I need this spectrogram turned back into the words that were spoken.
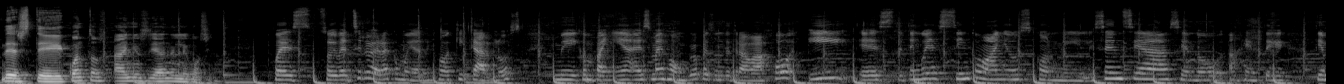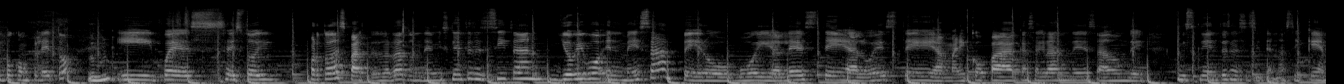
Desde, ¿Cuántos años ya en el negocio? Pues soy Betsy Rivera, como ya dijo aquí Carlos. Mi compañía es My Home Group, es donde trabajo y este, tengo ya cinco años con mi licencia, siendo agente tiempo completo y pues estoy por todas partes, ¿verdad? Donde mis clientes necesitan. Yo vivo en Mesa, pero voy al este, al oeste, a Maricopa, a Casa Grandes, a donde mis clientes necesitan. Así que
